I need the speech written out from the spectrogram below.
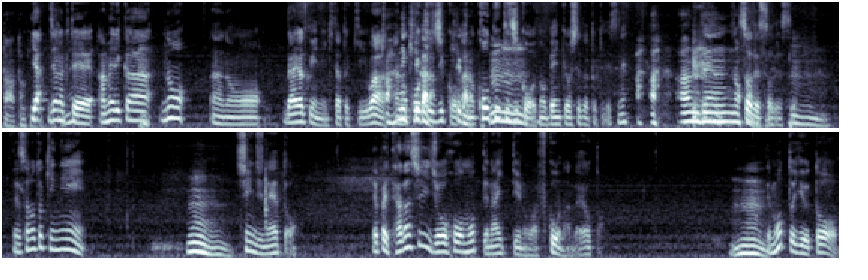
た時、いやじゃなくてアメリカのあの大学院に来た時はああの交通事故あの航空機事故の勉強してた時ですね。ああ安全の方そうですそうです。うん。でその時にうん、うん「信じね」と「やっぱり正しい情報を持ってないっていうのは不幸なんだよ」と。うん。でもっと言うと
